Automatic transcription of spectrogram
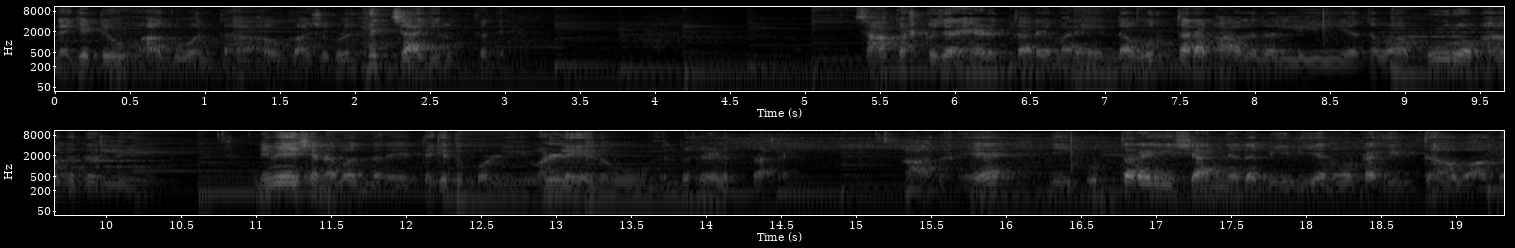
ನೆಗೆಟಿವ್ ಆಗುವಂತಹ ಅವಕಾಶಗಳು ಹೆಚ್ಚಾಗಿರುತ್ತದೆ. ಸಾಕಷ್ಟು ಜನ ಹೇಳುತ್ತಾರೆ, ಮನೆಯಿಂದ ಉತ್ತರ ಭಾಗದಲ್ಲಿ ಅಥವಾ ಪೂರ್ವ ಭಾಗದಲ್ಲಿ ನಿವೇಶನ ಬಂದರೆ ತೆಗೆದುಕೊಳ್ಳಿ, ಒಳ್ಳೆಯದು ಎಂದು ಹೇಳುತ್ತಾರೆ. ಆದರೆ ಈ ಉತ್ತರ ಈಶಾನ್ಯದ ಬೀದಿಯ ನೋಟ ಇದ್ದಾವಾಗ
